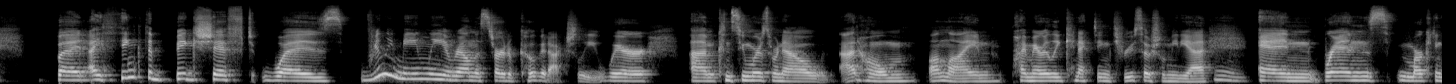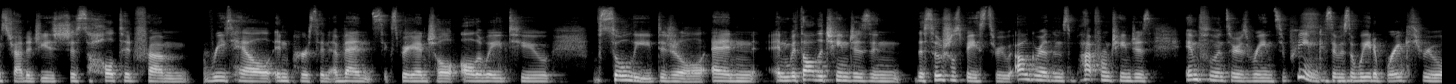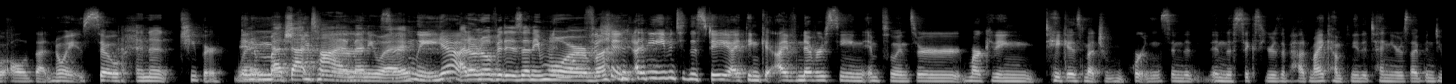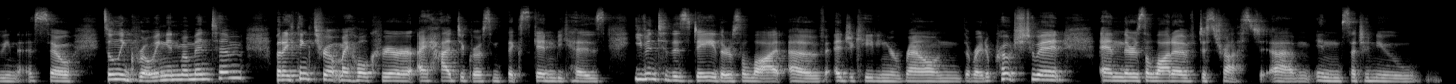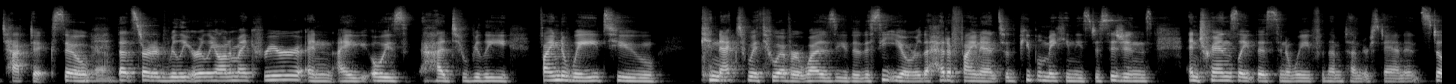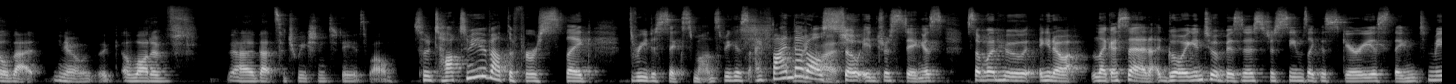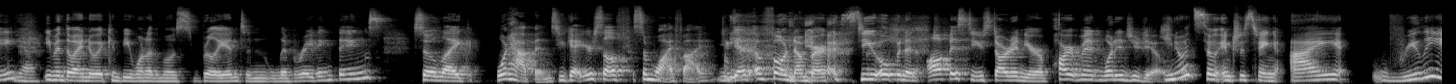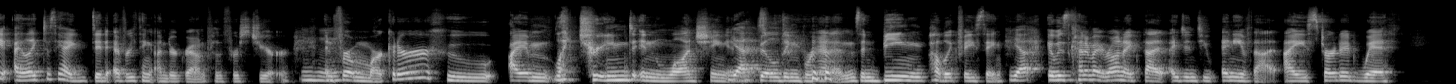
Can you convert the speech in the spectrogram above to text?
But I think the big shift was really mainly around the start of COVID, actually, where um, consumers were now at home online, primarily connecting through social media, mm. and brands' marketing strategies just halted from retail, in person events, experiential, all the way to solely digital. And, and with all the changes in the social space through algorithms and platform changes, influencers reigned supreme because it was a way to break through all of that noise. So, and a cheaper way. In a at that cheaper, time, anyway. Certainly, yeah. I don't know if it is anymore, but I mean, even to this day, I think I've never seen influencer marketing take as much importance in the in the six years I've had my company, the ten years I've been doing this. So it's only growing in momentum. But I think throughout my whole career, I had to grow some thick skin because even to this day day, there's a lot of educating around the right approach to it. And there's a lot of distrust uh, um, in such a new tactic. So yeah. that started really early on in my career. And I always had to really find a way to connect with whoever it was, either the CEO or the head of finance or the people making these decisions, and translate this in a way for them to understand. And it's still that, you know, a lot of uh, that situation today as well. So, talk to me about the first like three to six months because I find oh that oh all gosh. so interesting. As someone who, you know, like I said, going into a business just seems like the scariest thing to me, yeah. even though I know it can be one of the most brilliant and liberating things. So, like, what happens? You get yourself some Wi Fi, you get a phone number. yes. Do you open an office? Do you start in your apartment? What did you do? You know, it's so interesting. I really i like to say i did everything underground for the first year mm-hmm. and for a marketer who i am like trained in launching and yes. building brands and being public facing yeah it was kind of ironic that i didn't do any of that i started with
